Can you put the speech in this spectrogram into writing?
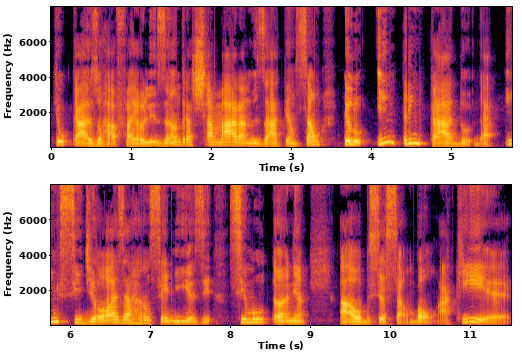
que o caso Rafael Lisandra chamara-nos a atenção pelo intrincado da insidiosa ranceníase simultânea à obsessão. Bom, aqui, é,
